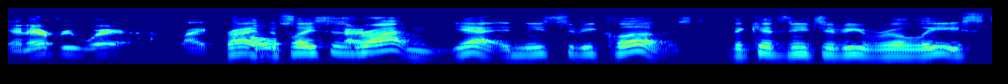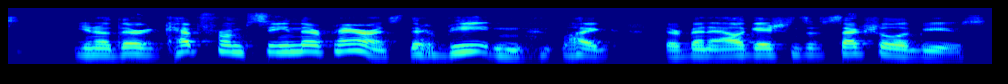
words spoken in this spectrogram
and everywhere. Like right the place is rotten yeah it needs to be closed the kids need to be released you know they're kept from seeing their parents they're beaten like there have been allegations of sexual abuse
